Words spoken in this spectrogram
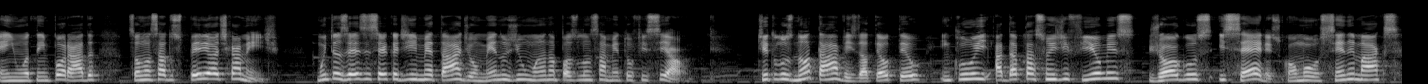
em uma temporada, são lançados periodicamente, muitas vezes cerca de metade ou menos de um ano após o lançamento oficial. Títulos notáveis da Telltale incluem adaptações de filmes, jogos e séries como Cinemax,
